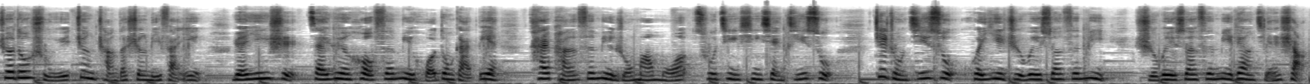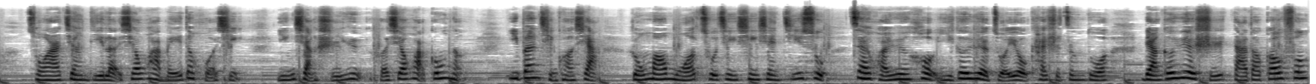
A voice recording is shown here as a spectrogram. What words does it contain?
这都属于正常的生理反应。原因是在孕后分泌活动改变，胎盘分泌绒毛膜，促进性腺激素，这种激素会抑制胃酸分泌，使胃酸分泌量减少，从而降低了消化酶的活性，影响食欲和消化功能。一般情况下，绒毛膜促进性腺激素在怀孕后一个月左右开始增多，两个月时达到高峰。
